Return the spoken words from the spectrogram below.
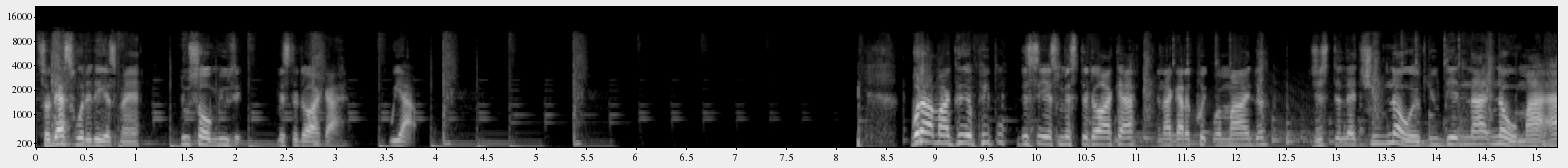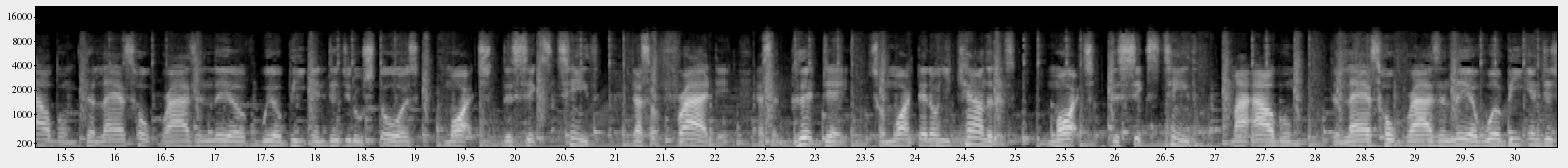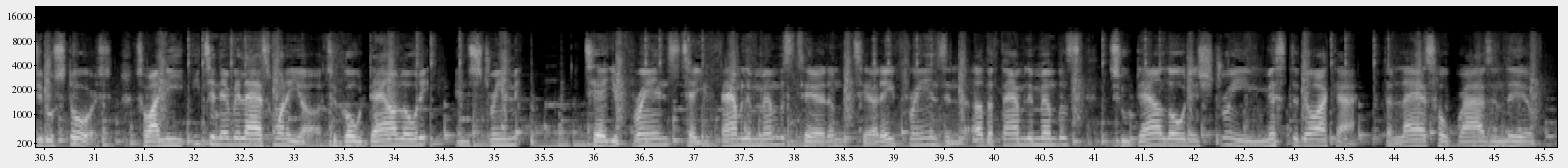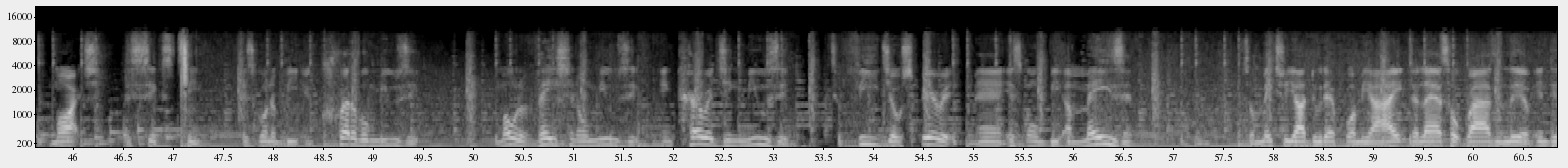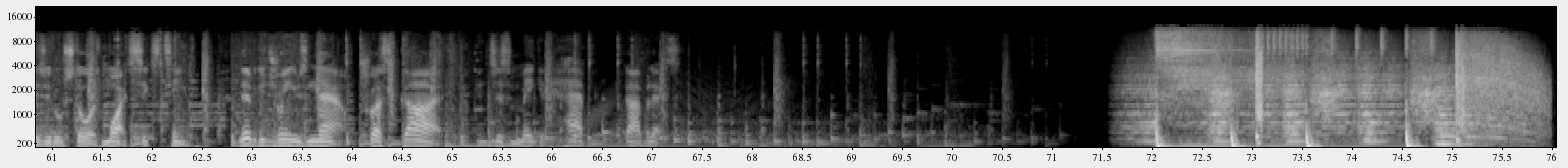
So that's what it is, man. New Soul Music, Mr. Dark Eye. We out. What up, my good people? This is Mr. Dark Eye, and I got a quick reminder just to let you know if you did not know, my album, The Last Hope Rise and Live, will be in digital stores March the 16th. That's a Friday. That's a good day. So mark that on your calendars. March the 16th, my album, The Last Hope Rise and Live, will be in digital stores. So I need each and every last one of y'all to go download it and stream it Tell your friends, tell your family members, tell them to tell their friends and the other family members to download and stream Mr. Dark Eye, The Last Hope Rise and Live, March the 16th. It's going to be incredible music, motivational music, encouraging music to feed your spirit, man. It's going to be amazing. So make sure y'all do that for me, all right? The Last Hope Rise and Live in digital stores, March 16th. Live your dreams now. Trust God just make it happen. God bless.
